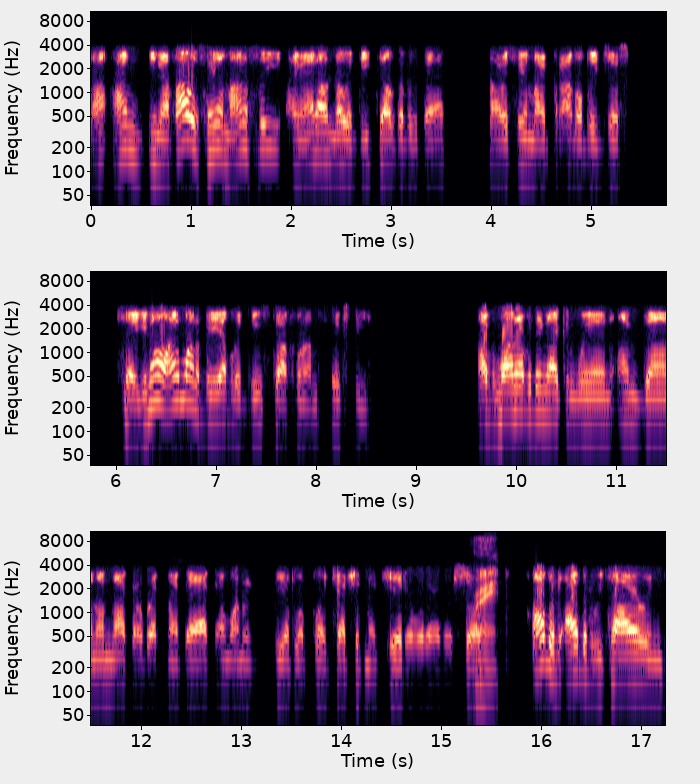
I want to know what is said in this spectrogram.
I, I'm you know if I was him, honestly, I mean I don't know the details of his back. If I was him, I'd probably just say, you know, I want to be able to do stuff when I'm 60. I've won everything I can win. I'm done. I'm not going to wreck my back. I want to be able to play catch with my kid or whatever. So Right. I would I would retire and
